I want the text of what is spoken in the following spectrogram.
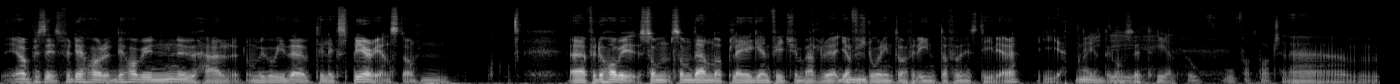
ja precis, för det har, det har vi ju nu här, om vi går vidare till experience då. Mm. Eh, för då har vi som, som den då, Play Again Feature in Battle Royale. Jag Mm. förstår inte varför det inte har funnits tidigare. Jätte, Nej, det är jättekonstigt. helt of- ofattbart. Ehm,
